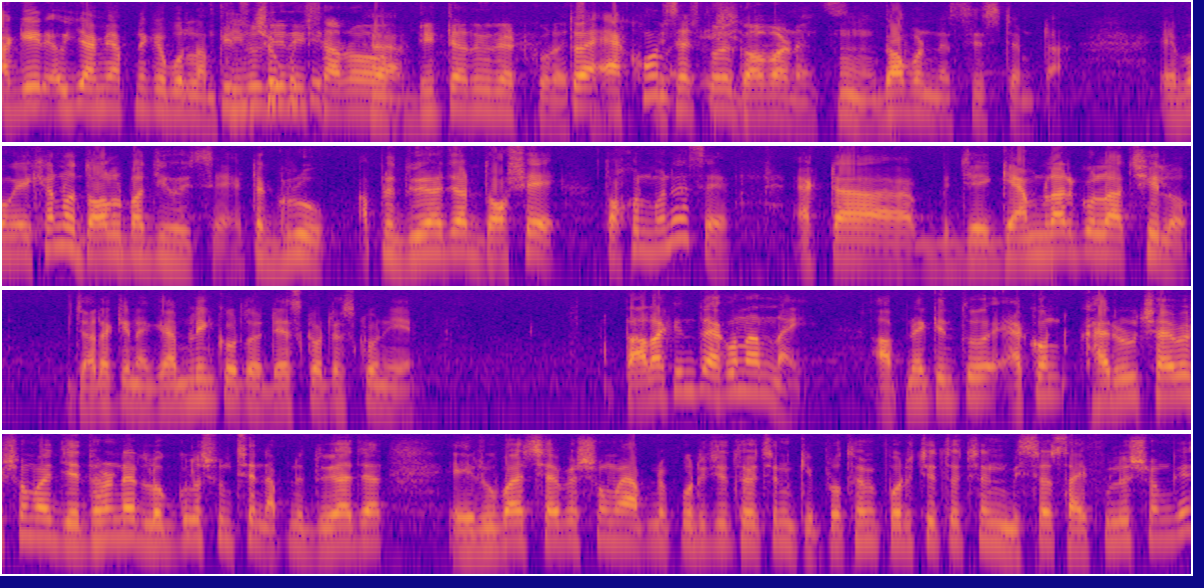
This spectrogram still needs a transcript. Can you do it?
আগের ওই আমি আপনাকে বললাম কিছু জিনিস আরও হ্যাঁ। ডিটারিউরেট করেছে তো এখন বিশেষ করে গভর্নেন্স গভর্নেন্স সিস্টেমটা এবং এখানেও দলবাজি হয়েছে একটা গ্রুপ আপনি দুই হাজার দশে তখন মনে আছে একটা যে গ্যামলারগুলো ছিল যারা কিনা গ্যামলিং করতো ডেস্কো টেস্কো নিয়ে তারা কিন্তু এখন আর নাই। আপনি কিন্তু এখন খায়রুল সাহেবের সময় যে ধরনের লোকগুলো শুনছেন আপনি দুই হাজার এই রুবাই সাহেবের সময় আপনি পরিচিত হয়েছেন কি? প্রথমে পরিচিত হচ্ছেন মিস্টার সাইফুলের সঙ্গে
